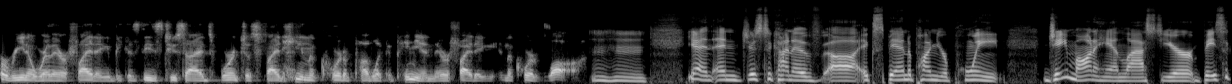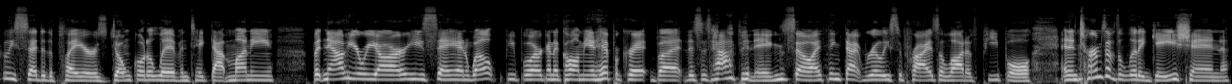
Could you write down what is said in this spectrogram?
arena where they were fighting because these two sides weren't just fighting in the court of public opinion they were fighting in the court of law. Mm-hmm. yeah and, and just to kind of uh, expand upon your point jay monahan last year basically said to the players don't go to LIV and take that money. But now here we are he's saying well people are going to call me a hypocrite but this is happening. So i think that really surprised a lot of people. And in terms of the litigation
